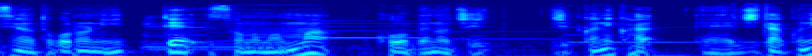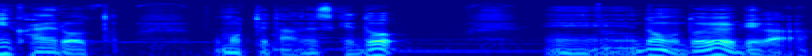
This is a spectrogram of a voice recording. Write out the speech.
生のところに行ってそのまま神戸の実実家にか、えー、自宅に帰ろうと思ってたんですけど、えー、どうも土曜日が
